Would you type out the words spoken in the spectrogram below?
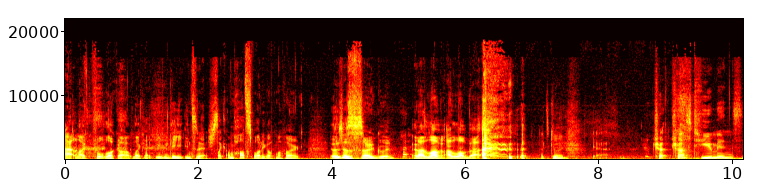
at like Foot Locker. I'm like, how do you even get your internet? She's like, I'm hotspotting off my phone. It was just so good, and I love I love that. That's good. yeah. Tr- trust humans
